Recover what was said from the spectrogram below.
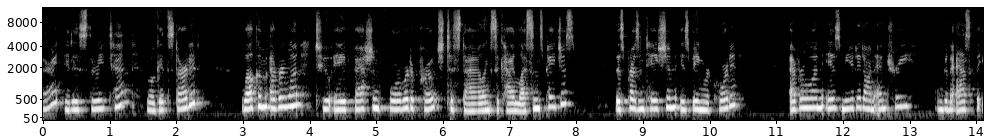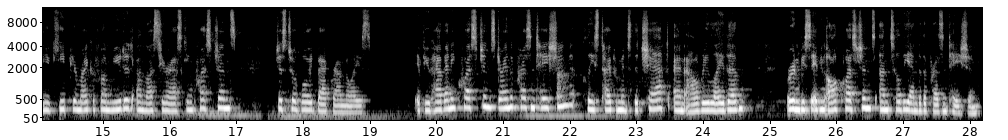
All right, it is 3.10. We'll get started. Welcome everyone to a fashion forward approach to styling Sakai lessons pages. This presentation is being recorded. Everyone is muted on entry. I'm going to ask that you keep your microphone muted unless you're asking questions, just to avoid background noise. If you have any questions during the presentation, please type them into the chat and I'll relay them. We're going to be saving all questions until the end of the presentation.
